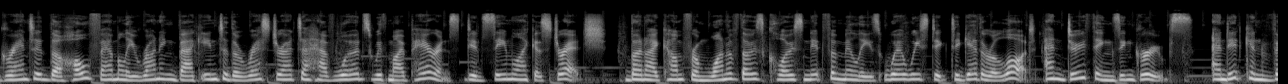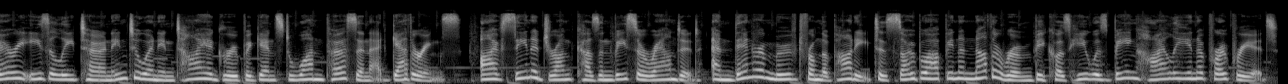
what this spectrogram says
Granted, the whole family running back into the restaurant to have words with my parents did seem like a stretch. But I come from one of those close knit families where we stick together a lot and do things in groups and it can very easily turn into an entire group against one person at gatherings. I've seen a drunk cousin be surrounded and then removed from the party to sober up in another room because he was being highly inappropriate.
